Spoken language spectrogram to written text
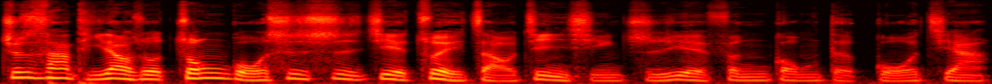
就是他提到说中国是世界最早进行职业分工的国家。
